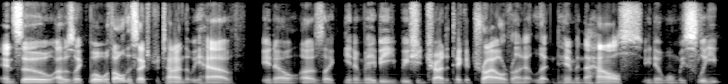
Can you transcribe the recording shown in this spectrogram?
And so I was like, well, with all this extra time that we have, you know, I was like, you know, maybe we should try to take a trial run at letting him in the house, you know, when we sleep.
